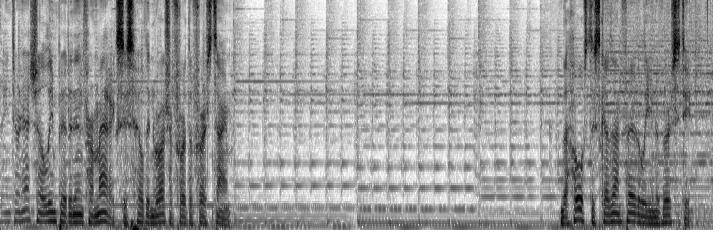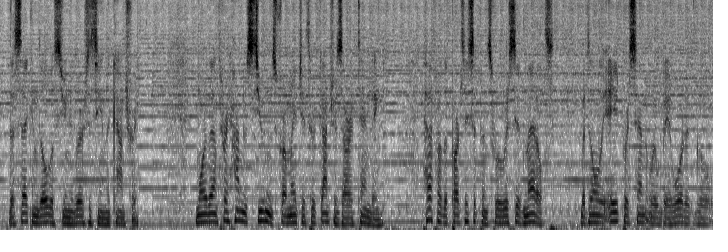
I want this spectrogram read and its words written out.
National Olympiad in Informatics is held in Russia for the first time. The host is Kazan Federal University, the second oldest university in the country. More than 300 students from 83 countries are attending. Half of the participants will receive medals, but only 8% will be awarded gold.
